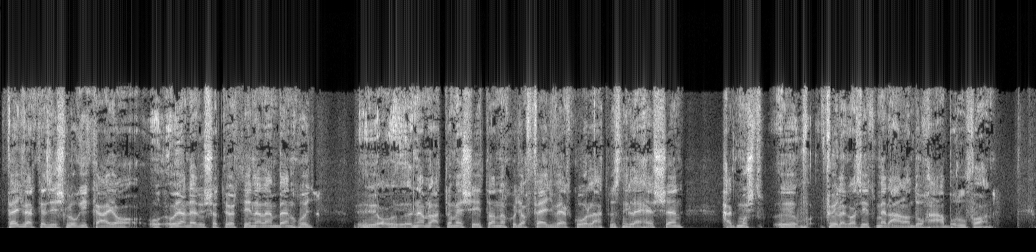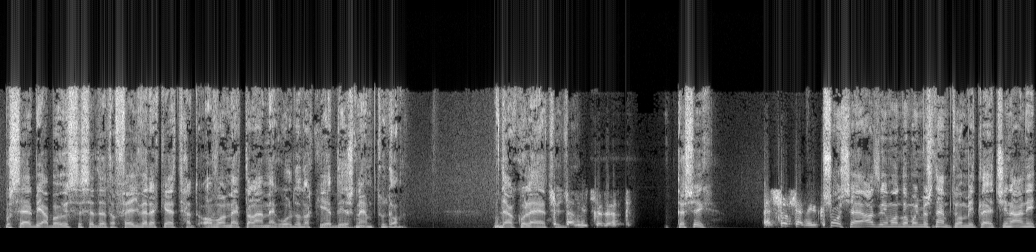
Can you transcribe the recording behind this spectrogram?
fegyverkezés logikája olyan erős a történelemben, hogy nem látom esélyt annak, hogy a fegyvert korlátozni lehessen. Hát most főleg azért, mert állandó háború van. Most Szerbiában összeszedett a fegyvereket, hát avval meg talán megoldod a kérdést, nem tudom. De akkor lehet, hogy... nem működött. Tessék? Ez sosem működött. Sose, azért mondom, hogy most nem tudom, mit lehet csinálni.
